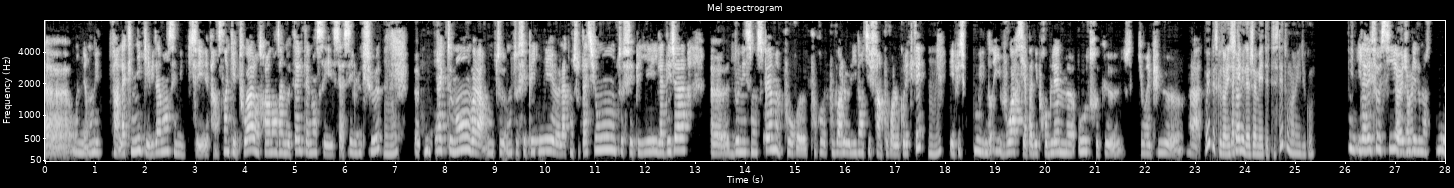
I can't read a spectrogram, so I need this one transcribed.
Euh, on est, on est, enfin la clinique évidemment c'est c'est enfin cinq étoiles, on travaille dans un hôtel tellement c'est c'est assez luxueux. Mhm. Euh, directement, voilà, on te on te fait payer euh, la consultation, on te fait payer. Il a déjà euh, donné son sperme pour pour pouvoir le l'identifier, enfin pouvoir le collecter, mhm. et puis surtout il, voir s'il n'y a pas des problèmes autres que ce qui aurait pu, voilà. Oui, parce que dans l'histoire, il a jamais été testé ton mari du coup. Il avait fait aussi, ah, j'ai oublié de le mentionner,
